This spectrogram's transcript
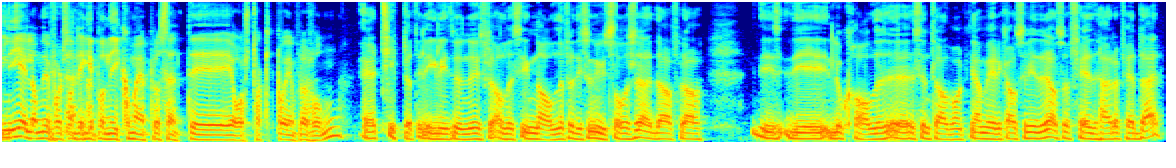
9, eller om de fortsatt ligger på 9,1% i årstakt på inflasjonen. Jeg tipper at de ligger litt under under fra alle signalene fra de som uttaler seg, da fra de, de lokale eh, sentralbankene i Amerika osv., altså Fed her og Fed der,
